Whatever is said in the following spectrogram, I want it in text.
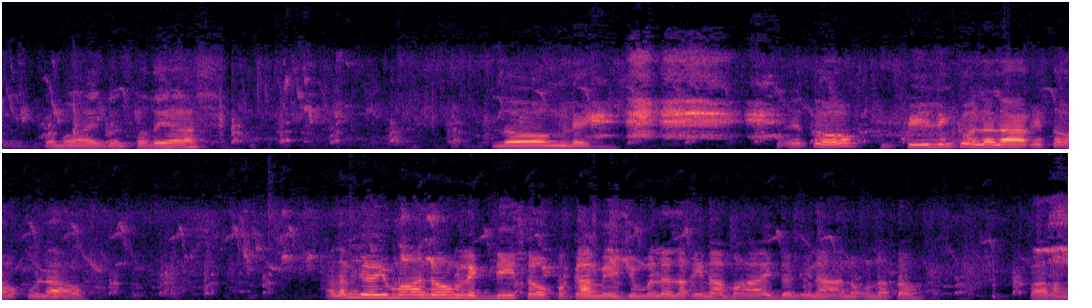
Ito mga idol, parehas. Long leg. Ito, feeling ko lalaki to, pula oh. Alam nyo, yung mga long leg dito, pagka medyo malalaki na mga idol, inaano ko na to. Parang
